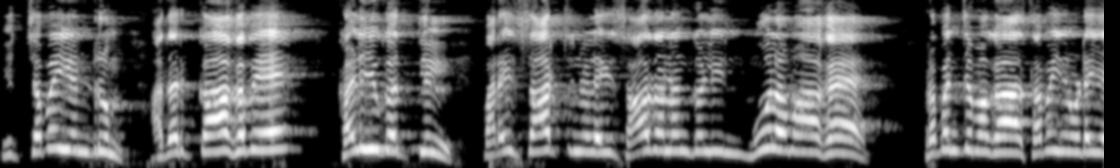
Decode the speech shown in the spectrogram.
இச்சபை என்றும் அதற்காகவே கலியுகத்தில் பறைசாற்று நிலை சாதனங்களின் மூலமாக பிரபஞ்ச மகா சபையினுடைய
